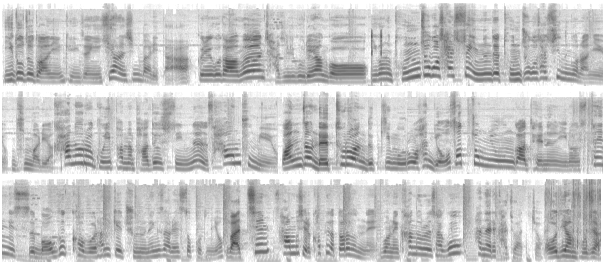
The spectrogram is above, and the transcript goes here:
이도저도 아닌 굉장히 희한한 신발이다. 그리고 다음은 자질구레한 거. 이거는 돈 주고 살 수 있는데 돈 주고 살 수 있는 건 아니에요. 무슨 말이야? 카누를 구입하면 받을 수 있는 사은품이에요. 완전 레트로한 느낌으로 한 여섯 종류가 되는 이런 스테인리스 머그컵을 함께 주는 행사를 했었거든요. 마침 사무실에 커피가 떨어졌네. 이번에 카누를 사고 하나를 가져왔죠. 어디 한번 보자.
